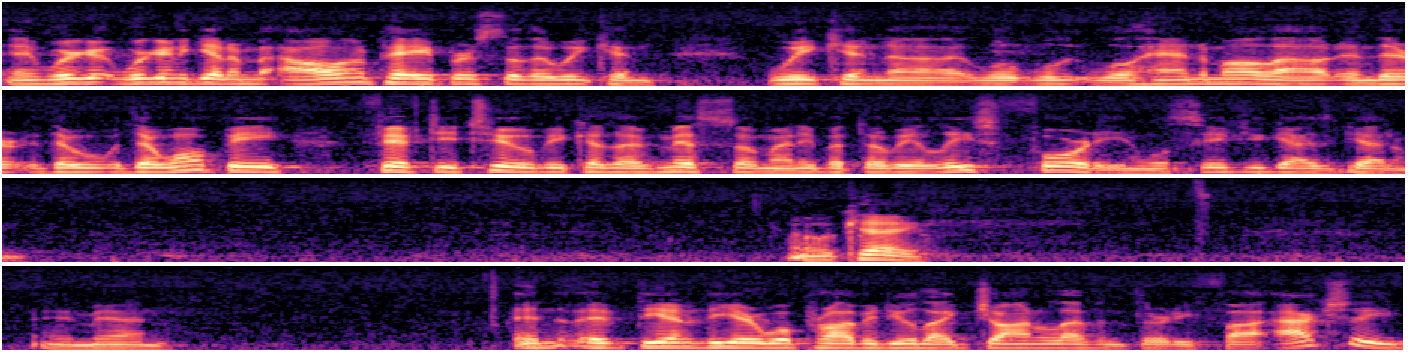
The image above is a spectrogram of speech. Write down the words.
And we're, we're going to get them all on paper so that we can we can uh, we'll, we'll, we'll, hand them all out, and there, there there won't be 52 because I've missed so many, but there'll be at least 40, and we'll see if you guys get them. Okay. Amen. And at the end of the year, we'll probably do like John 11:35. Actually,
